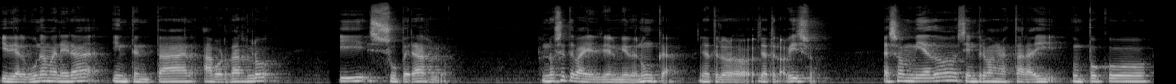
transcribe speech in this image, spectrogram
de alguna manera intentar abordarlo y superarlo. No se te va a ir el miedo nunca, ya te lo, ya te lo aviso. Esos miedos siempre van a estar ahí, un poco,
